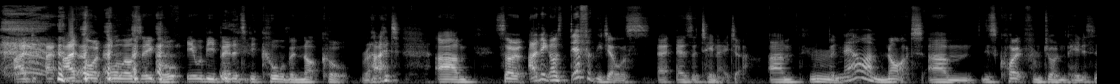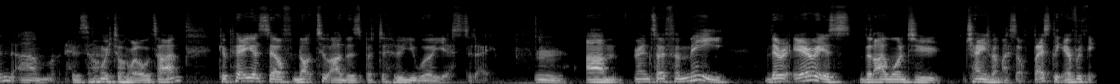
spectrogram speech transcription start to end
I, I, I, thought all else equal, it would be better to be cool than not cool, right? Um, so I think I was definitely jealous as a teenager, um, mm. but now I'm not. Um, this quote from Jordan Peterson, um, who's someone we talk about all the time: "Compare yourself not to others, but to who you were yesterday." Mm. and so for me, there are areas that I want to change about myself. Basically, everything.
